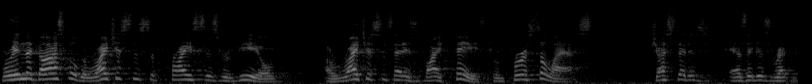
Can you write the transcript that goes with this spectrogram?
For in the gospel, the righteousness of Christ is revealed, a righteousness that is by faith from first to last, just as, as it is written,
